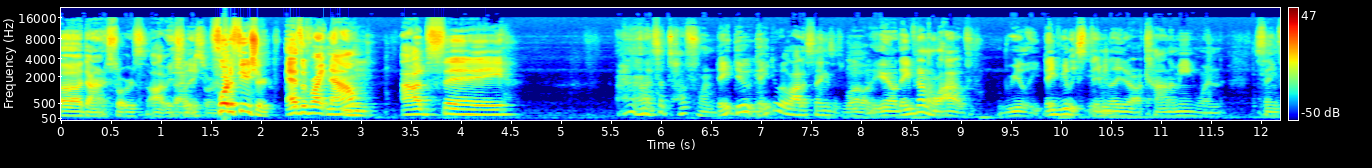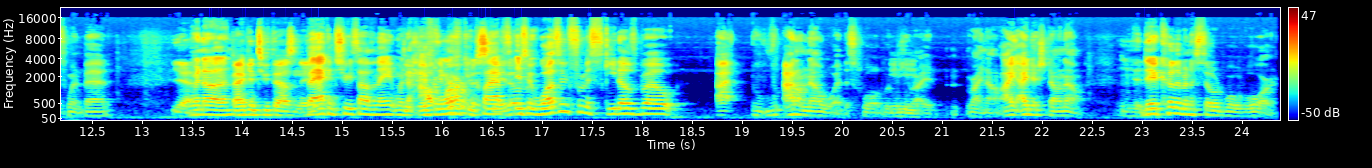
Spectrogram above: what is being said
Uh, dinosaurs, obviously. Dinosaurs. For the future, as of right now, Mhm. I'd say. I don't know. It's a tough one. They do. They do a lot of things as well. You know, they've done a lot of really. They really stimulated our economy when things went bad. Yeah. When, uh, back in 2008. Back in 2008, when Dude, the housing market collapsed, mosquitoes- if it wasn't for mosquitoes, bro, I I don't know what this world would be Mhm. right right now. I, I just don't know. Mhm. There could have been a third world war.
